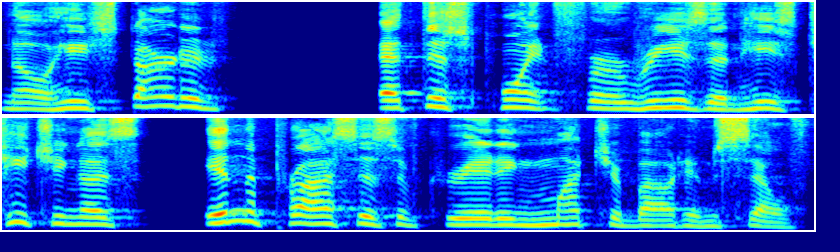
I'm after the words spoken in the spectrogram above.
No, he started at this point for a reason. He's teaching us in the process of creating much about himself.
